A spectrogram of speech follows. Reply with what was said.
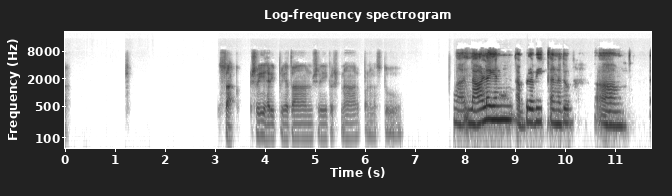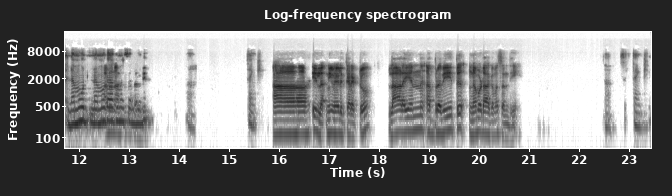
ಸಾಕು. ಶ್ರೀ ಹರಿಪ್ರಿಯತಾಂ ಶ್ರೀ ಕೃಷ್ಣಾರ್ಪಣಮಸ್ತು. ಲಾಳಯನ್ ಅಬ್ರವೀತ್ ಅನ್ನೋದು ಆ ನಮೋ ನಮೋಡಾಗಮ ಸಂಧಿ. ಥ್ಯಾಂಕ್ ಯು ಆ ಇಲ್ಲ ನೀವು ಹೇಳಿದ್ ಕರೆಕ್ಟು. ಲಾಳಯನ್ ಅಬ್ರವೀತ್ ನಮುಡಾಗಮ ಸಂಧಿ. Thank you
